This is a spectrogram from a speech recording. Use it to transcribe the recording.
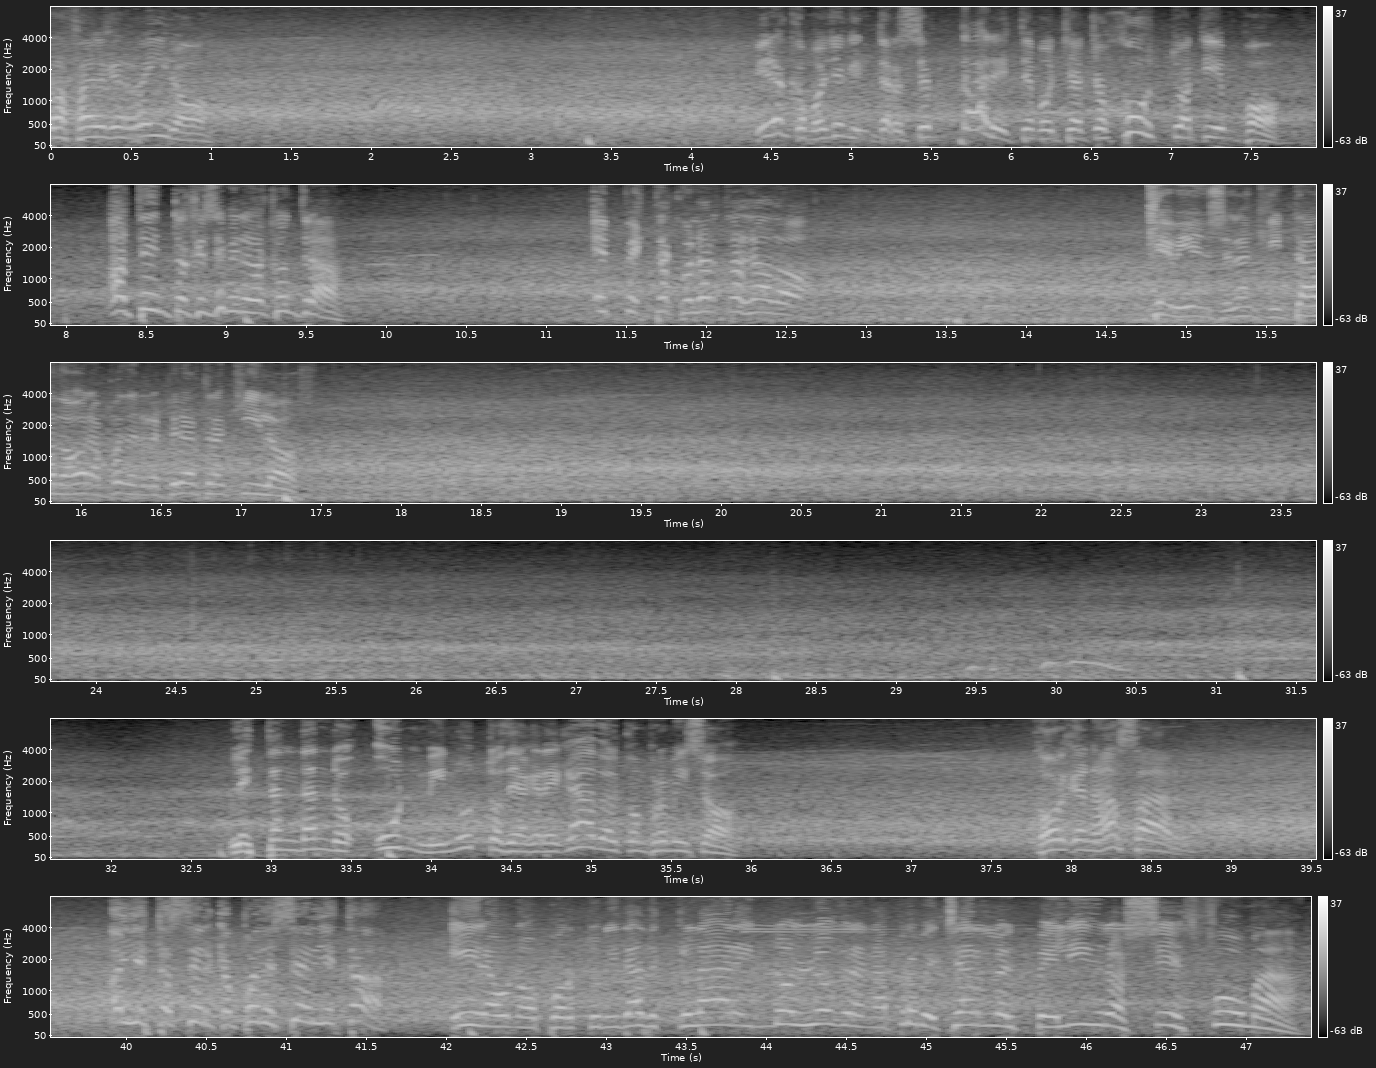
Rafael Guerreiro. Mira cómo llega a interceptar este muchacho justo a tiempo. Atento que se viene la contra. Espectacular traslado. Qué bien se la han quitado. Ahora pueden respirar tranquilos. Le están dando un minuto de agregado al compromiso. Jorgen Hazard. Ahí está cerca, puede ser, y está. Era una oportunidad clara y no logran aprovecharlo. El peligro se esfuma.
